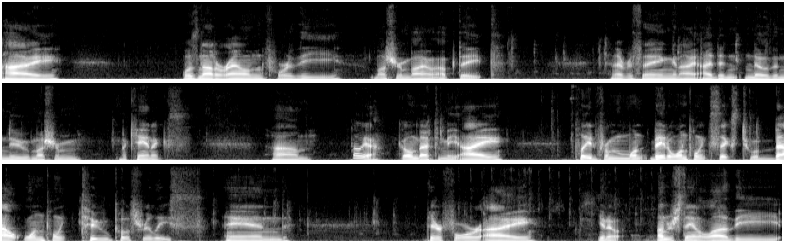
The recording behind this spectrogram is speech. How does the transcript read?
I was not around for the mushroom biome update and everything, and I, I didn't know the new mushroom mechanics. Um, oh yeah, going back to me, I played from one, beta 1.6 to about 1.2 post-release, and therefore I, you know, understand a lot of the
